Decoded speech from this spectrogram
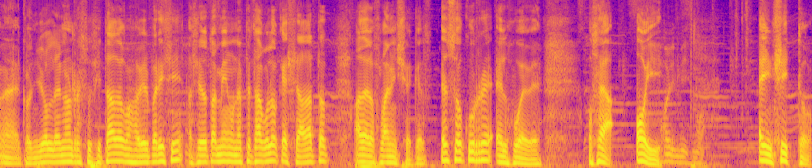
eh, con John Lennon resucitado, con Javier Parisi, haciendo también un espectáculo que se adapta a de los Flaming Shakers. Eso ocurre el jueves. O sea, hoy. Hoy mismo. E insisto,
